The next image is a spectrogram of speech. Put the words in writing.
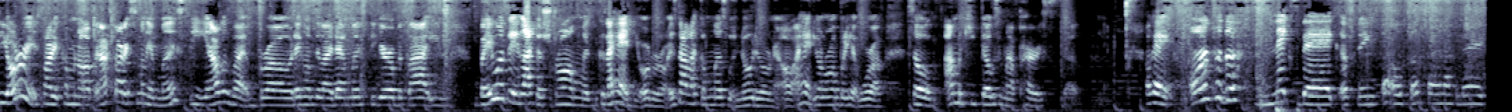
deodorant started coming off and I started smelling musty. And I was like, bro, they gonna be like that musty girl beside you. But it wasn't like a strong must because I had deodorant on. It's not like a must with no deodorant. Oh, I had deodorant, on, but it had wore off. So I'm gonna keep those in my purse. So Okay, on to the next bag of things. Uh oh, stuff falling off the bag.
